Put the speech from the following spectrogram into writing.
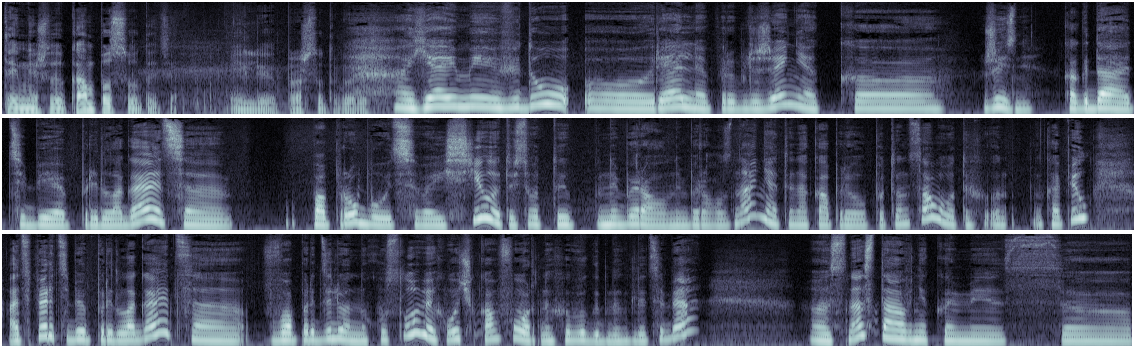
Ты имеешь в виду кампусы вот эти? Или про что ты говоришь? Я имею в виду э, реальное приближение к жизни. Когда тебе предлагается попробовать свои силы, то есть вот ты набирал, набирал знания, ты накапливал потенциал, вот их э, накопил, а теперь тебе предлагается в определенных условиях, в очень комфортных и выгодных для тебя, с наставниками, с э,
